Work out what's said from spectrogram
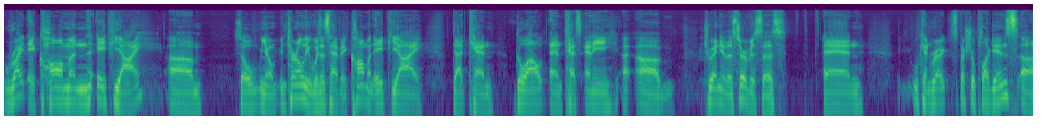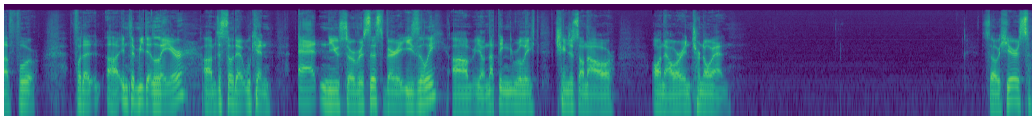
write a common API. Um, so you know, internally, we just have a common API that can go out and test any uh, um, to any of the services, and we can write special plugins uh, for for the uh, intermediate layer, um, just so that we can add new services very easily. Um, you know, nothing really changes on our on our internal end. So here's, uh,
